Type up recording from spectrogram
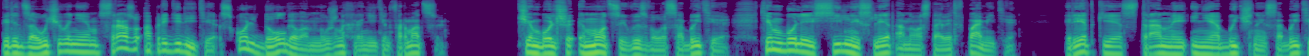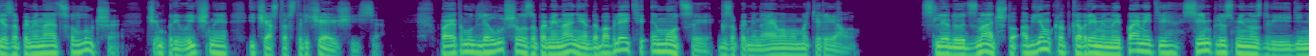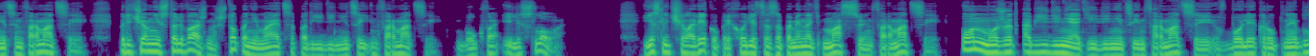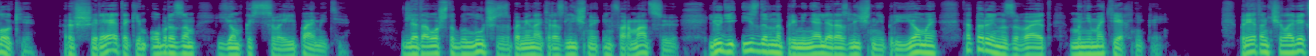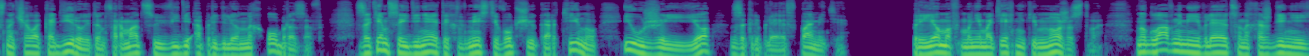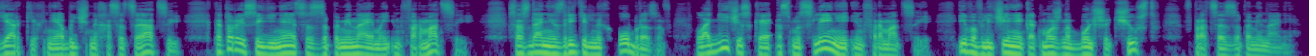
Перед заучиванием сразу определите, сколь долго вам нужно хранить информацию. Чем больше эмоций вызвало событие, тем более сильный след оно оставит в памяти. Редкие, странные и необычные события запоминаются лучше, чем привычные и часто встречающиеся. Поэтому для лучшего запоминания добавляйте эмоции к запоминаемому материалу. Следует знать, что объем кратковременной памяти 7 плюс-минус 2 единиц информации, причем не столь важно, что понимается под единицей информации, буква или слово. Если человеку приходится запоминать массу информации, он может объединять единицы информации в более крупные блоки, расширяя таким образом емкость своей памяти. Для того, чтобы лучше запоминать различную информацию, люди издавна применяли различные приемы, которые называют мнемотехникой. При этом человек сначала кодирует информацию в виде определенных образов, затем соединяет их вместе в общую картину и уже ее закрепляет в памяти. Приемов мнемотехники множество, но главными являются нахождение ярких, необычных ассоциаций, которые соединяются с запоминаемой информацией, создание зрительных образов, логическое осмысление информации и вовлечение как можно больше чувств в процесс запоминания.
